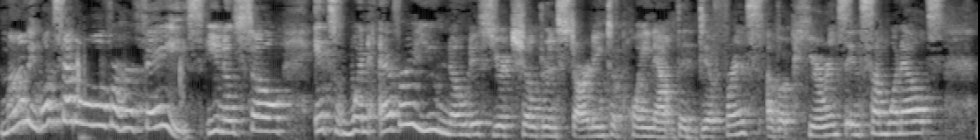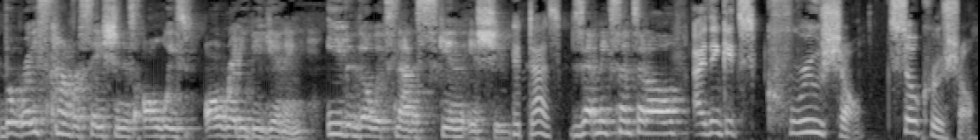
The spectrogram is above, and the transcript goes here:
Mommy, what's that all over her face? You know, so it's whenever you notice your children starting to point out the difference of appearance in someone else, the race conversation is always already beginning, even though it's not a skin issue. It does. Does that make sense at all? I think it's crucial, so crucial.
